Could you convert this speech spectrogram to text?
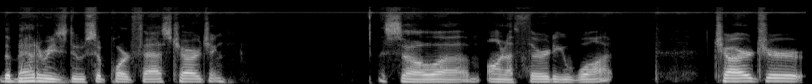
the batteries do support fast charging. So um, on a 30 watt charger,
